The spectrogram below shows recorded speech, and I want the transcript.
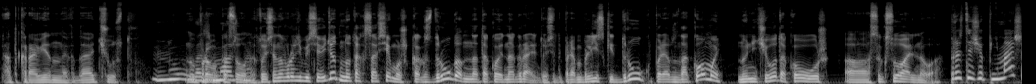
откровенных, да, чувств Ну, ну, возможно. провокационных. То есть она вроде бы себя ведет, но так совсем уж как с другом на такой на грани. То есть это прям близкий друг, прям знакомый, но ничего такого уж э, сексуального. Просто еще понимаешь,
